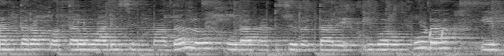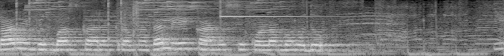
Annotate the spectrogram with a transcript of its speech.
ನಂತರ ಕೊತ್ತಲವಾಡಿ ಸಿನಿಮಾದಲ್ಲೂ ಕೂಡ ನಟಿಸಿರುತ್ತಾರೆ. ಇವರು ಕೂಡ ಈ ಬಾರಿ ಬಿಗ್ ಬಾಸ್ ಕಾರ್ಯಕ್ರಮದಲ್ಲಿ ಕಾಣಿಸಿಕೊಳ್ಳಬಹುದು. ಈ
